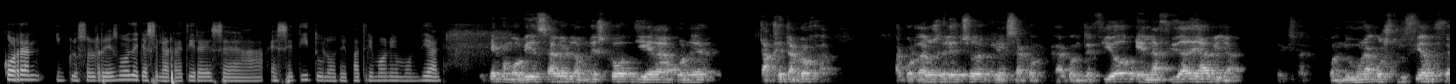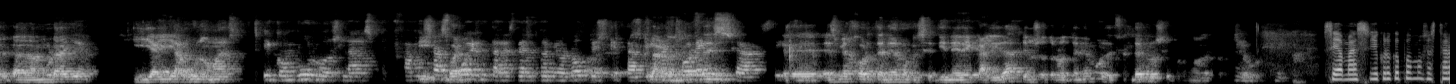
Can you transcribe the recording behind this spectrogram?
corran incluso el riesgo de que se les retire ese, ese título de patrimonio mundial. que como bien sabes, la UNESCO llega a poner tarjeta roja. Acordaros el hecho de que se que aconteció en la ciudad de Ávila, cuando hubo una construcción cerca de la muralla y hay alguno más. Y con Burgos, las famosas bueno. puertas de Antonio López, que también Claro, es entonces, polémica. sí, sí. Eh, es mejor tener lo que se tiene de calidad, que nosotros lo tenemos, defenderlos y promoverlos. Seguro. Sí, además yo creo que podemos estar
